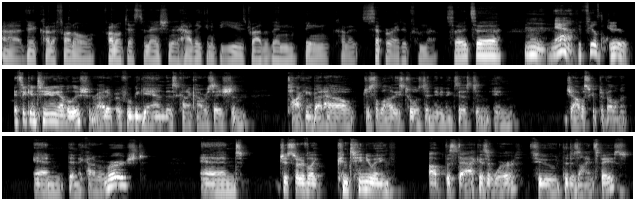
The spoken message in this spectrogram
uh, their kind of final final destination and how they're going to be used rather than being kind of separated from that. So it's a mm, yeah, it feels good. It's a continuing evolution, right? If, if, we began this kind of conversation talking about how just a lot of these tools didn't even exist in, in JavaScript development, and then they kind of emerged, and just sort of like continuing up the stack, as it were, to the design space,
